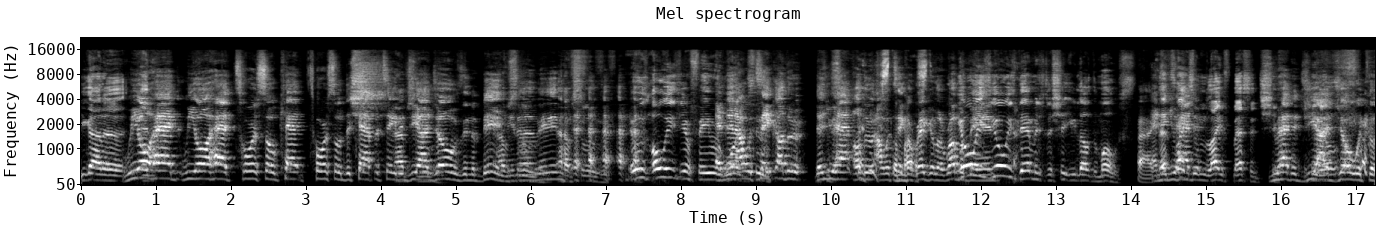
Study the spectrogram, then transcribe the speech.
You gotta. We all and- had we all had torso cat torso decapitated GI Joes in the bin. Absolutely, You know what I mean? absolutely. It was always your favorite. and then one, I would too. take other. Then you had other. I would It's the take a regular rubber You always, band. you always damage the shit you love the most. Fact. And That's then you like had to- some life message shit. You had the GI know? Joe with the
